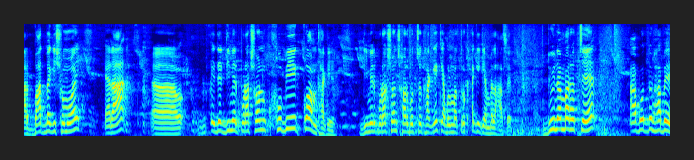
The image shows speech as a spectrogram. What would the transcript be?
আর বাদ বাকি সময় এরা এদের ডিমের প্রোডাকশন খুবই কম থাকে। ডিমের প্রোডাকশন সর্বোচ্চ থাকে কেবলমাত্র খাকি ক্যাম্বেল হাঁসের। দুই নাম্বার হচ্ছে আবদ্ধভাবে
